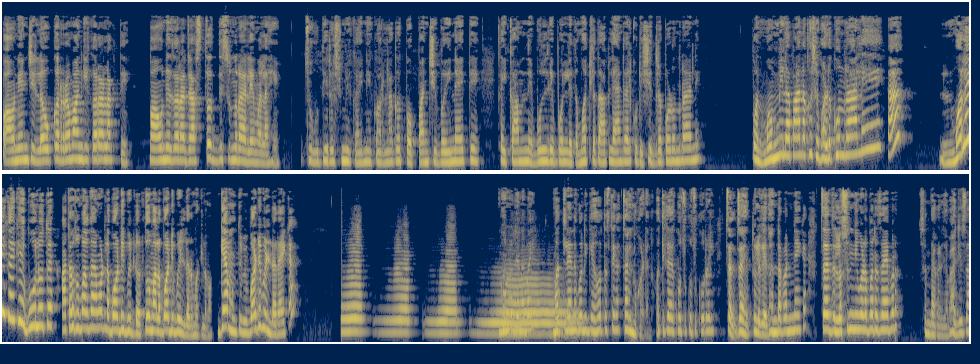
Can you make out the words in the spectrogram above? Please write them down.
पाहुण्यांची लवकर रवानगी करा लागते. पाहुणे जरा जास्तच दिसून राहिले मला हे. चौथी रश्मी काही नाही करा लागत. पप्पांची बहीण आहे ते. काही काम नाही. बोलले बोलले तर म्हटलं तर आपल्या अंगाला कुठे छिद्र पडून राहिले. पण मम्मीला पाहणं कसे भडकून राहिले? हा? मलाही काही काही बोलवते आता तुम्हाला काय म्हटलं? बॉडी बिल्डर तुम्हाला बॉडी बिल्डर म्हटलं घ्या मग तुम्ही. बॉडी बिल्डर आहे का? म्हणू दे ना बाई मतल्याने कोणी काय होत असते का? चल मुकाडा होती काय कुचू करेल. चल जाय तुला काही धंदा पण नाही का? चल ते लसूण निवड बरं जाय बरं. संध्याकाळच्या भाजीचा.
